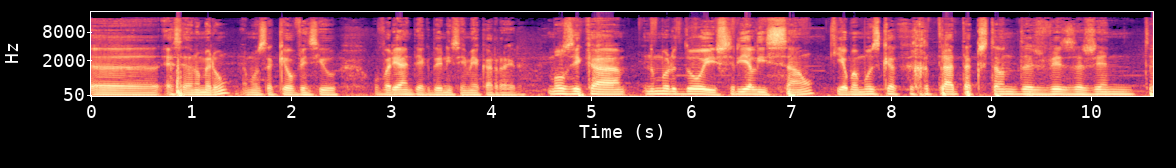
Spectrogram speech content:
Eh, essa é a número um, a música que eu venci o, o variante é que deu início à minha carreira. Música número dois seria Lição, que é uma música que retrata a questão das vezes a gente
